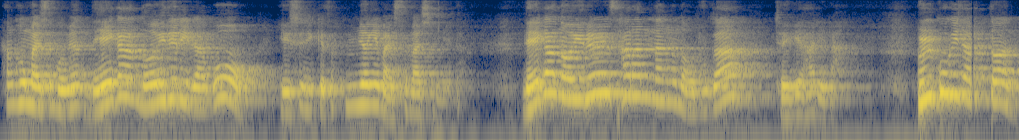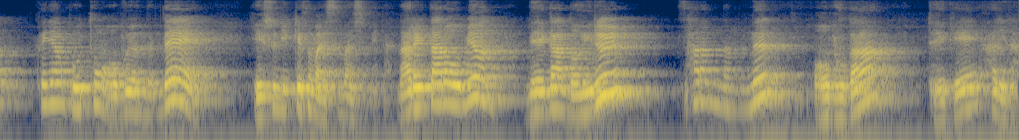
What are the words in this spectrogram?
한국 말씀 보면 내가 너희를이라고 예수님께서 분명히 말씀하십니다. 내가 너희를 사람 낚는 어부가 되게 하리라. 물고기 잡던 그냥 보통 어부였는데 예수님께서 말씀하십니다. 나를 따라오면 내가 너희를 사람 낚는 어부가 되게 하리라.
